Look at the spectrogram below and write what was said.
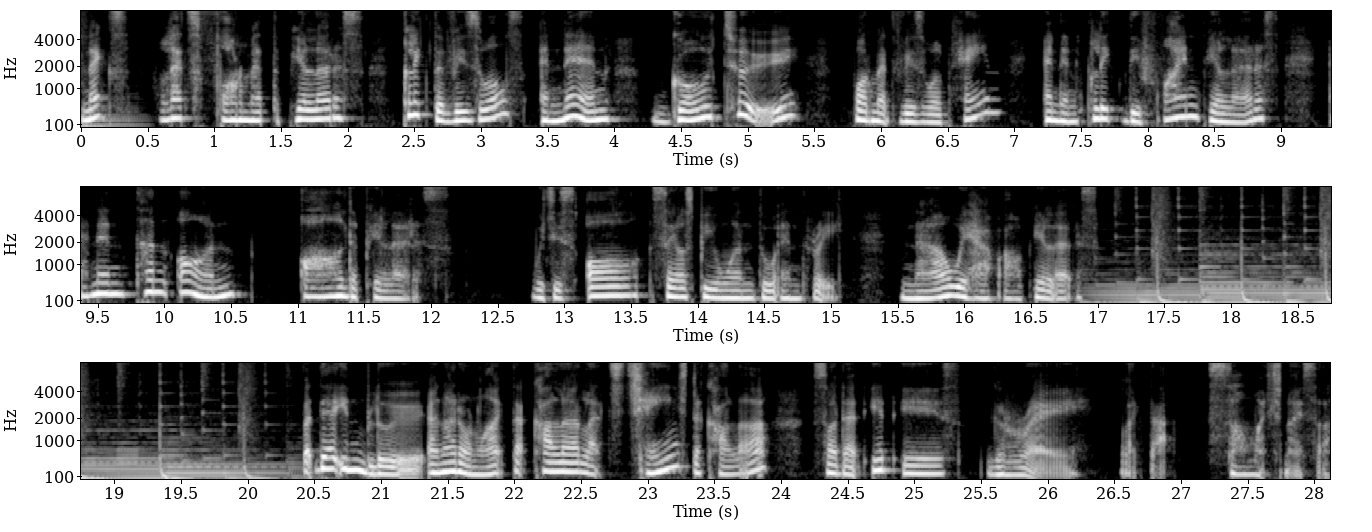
Next, let's format the pillars, click the visuals, and then go to Format Visual Pane, and then click Define Pillars, and then turn on all the pillars, which is all Sales P1, 2, and 3. Now we have our pillars. But they're in blue and I don't like that color. Let's change the color so that it is gray, like that. So much nicer.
